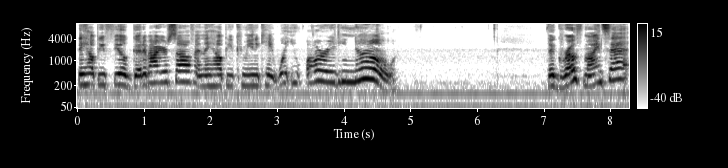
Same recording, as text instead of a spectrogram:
They help you feel good about yourself, and they help you communicate what you already know. The growth mindset,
